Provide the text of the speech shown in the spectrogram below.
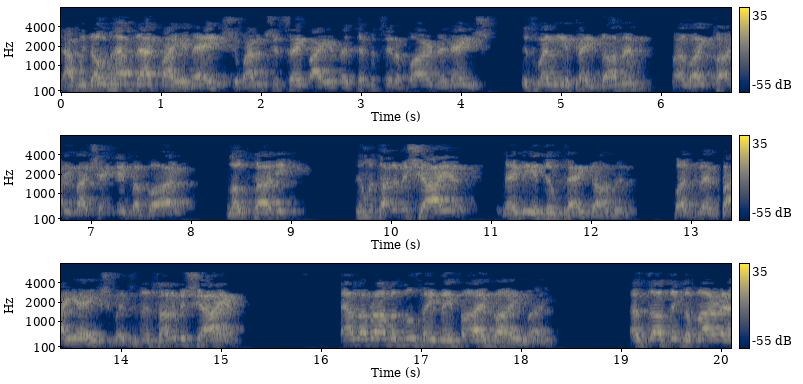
and we don't have that by an age. Why don't you say by the difference in a bar and an age is whether you pay damim? I like tani mashekin bar. Look tani. The matana b'shaya. Maybe you do pay damim but by age, but it's a Messiah. Ella Rava Gufay may buy by like. Thought the Gemara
